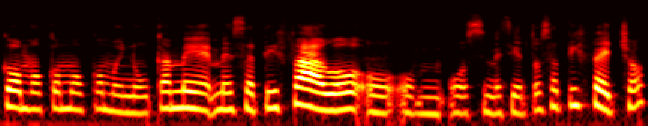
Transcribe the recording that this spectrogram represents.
como, como, como y nunca me, me satisfago o, o, si me siento satisfecho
